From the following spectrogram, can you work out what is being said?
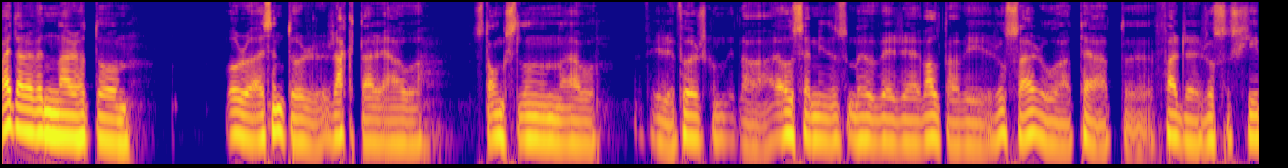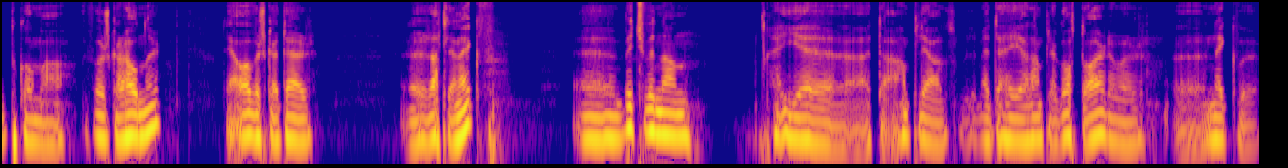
Vidare vinner hatt då våra sintor raktar av stångslen av för förskom det osämin som över av vi russar och att att färre russiska skip komma i förskar havner. Det är överskar där rattliga ekv Eh bitchvinnan hej att han blev med det hej han blev gott år det var nekv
